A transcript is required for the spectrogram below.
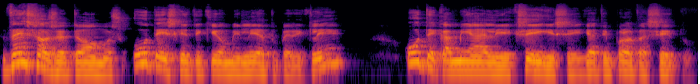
Δεν σώζεται όμως ούτε η σχετική ομιλία του Περικλή, ούτε καμία άλλη εξήγηση για την πρότασή του.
